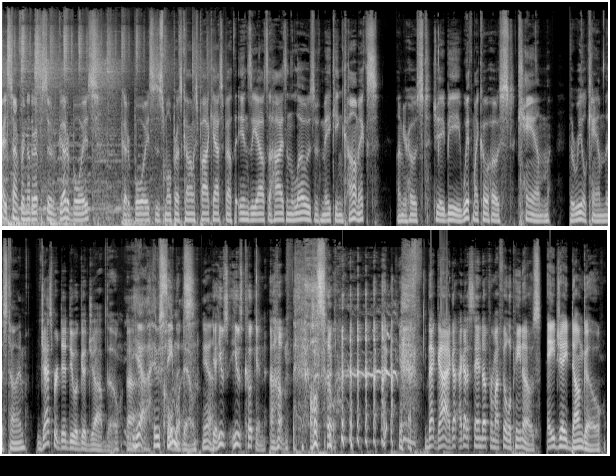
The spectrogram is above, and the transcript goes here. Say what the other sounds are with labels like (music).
Right, it's time for another episode of Gutter Boys. Gutter Boys is a small press comics podcast about the ins, the outs, the highs, and the lows of making comics. I'm your host, JB, with my co host, Cam, the real Cam this time. Jasper did do a good job though. Uh, yeah, it was holding it seamless. down. Yeah. yeah, he was he was cooking. (laughs) Um, (laughs) also, (laughs) that guy I got I got to stand up for my Filipinos. AJ Dungo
